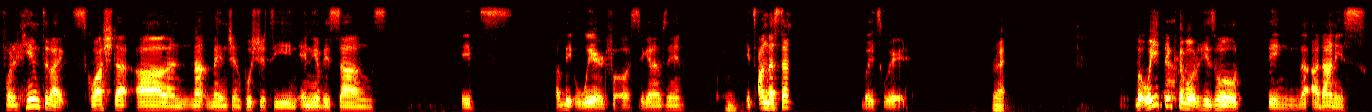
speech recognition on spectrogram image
for him to like squash that all and not mention Pusha T in any of his songs, it's a bit weird for us. You get what I'm saying? Hmm. It's understandable, but it's weird. Right. But what do you think about his whole thing, the Adonis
